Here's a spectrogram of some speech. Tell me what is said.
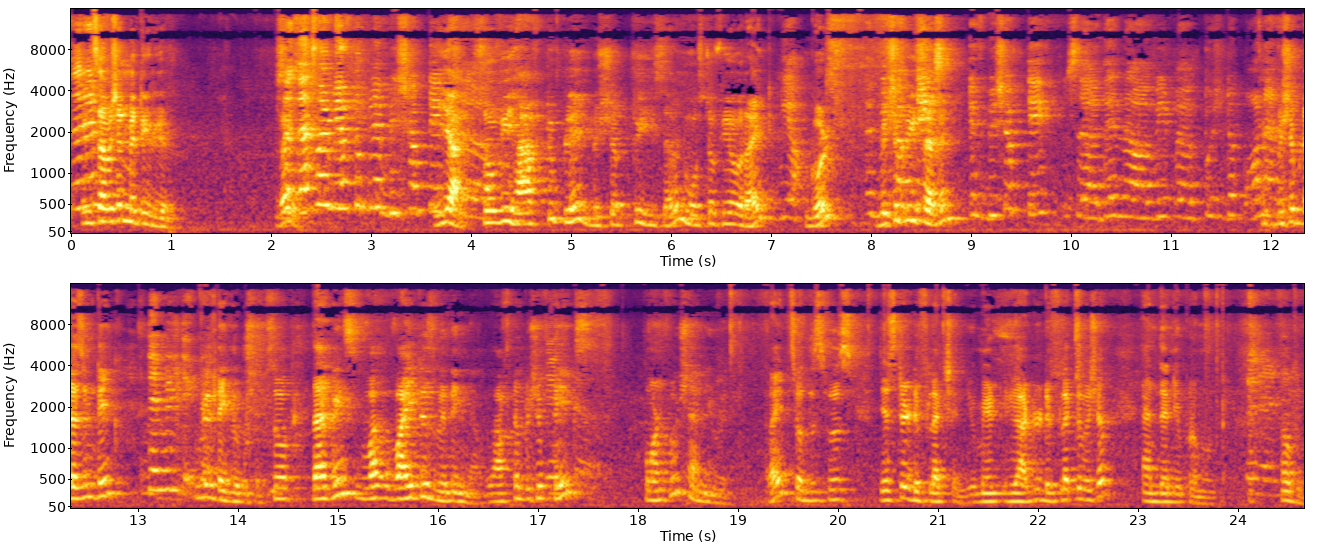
Sir, Insufficient material. So Right. that's why we have to play bishop takes. Yeah. uh, So we have to play bishop to E7. Most of you are right. Yeah. Good. If Bishop takes, E7. if bishop takes, uh, then uh, we uh, push the pawn If and bishop doesn't take, then we'll take. we'll that. take the bishop. So that means white is winning now. After bishop Then, takes, pawn push and you win. Right? So this was just a deflection. You made you had to deflect the bishop and then you promote. Okay.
